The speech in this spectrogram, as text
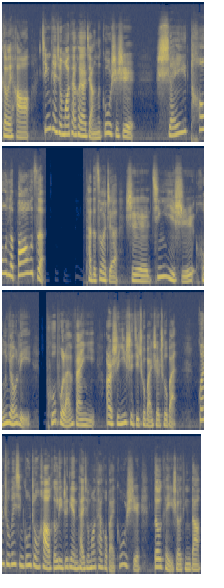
各位好，今天熊猫太后要讲的故事是《谁偷了包子》。它的作者是金义石、洪有礼，普普兰翻译，二十一世纪出版社出版。关注微信公众号和荔枝电台“熊猫太后”摆故事，都可以收听到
